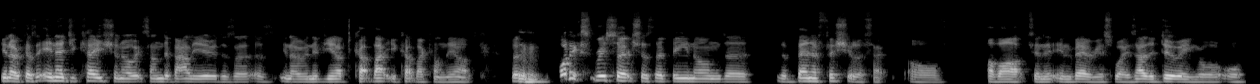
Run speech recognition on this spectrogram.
you know, because in education, oh, it's undervalued as a, as you know, and if you have to cut back, you cut back on the art. But mm-hmm. what ex- research has there been on the the beneficial effect of of art in in various ways, either doing or or,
